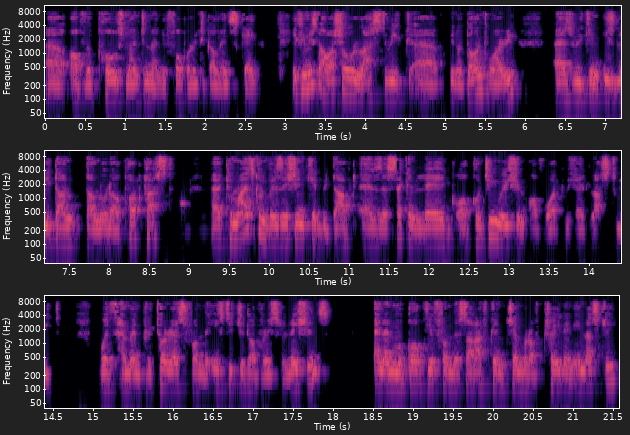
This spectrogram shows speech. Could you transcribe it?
uh, of the post 1994 political landscape. If you missed our show last week, uh, you know, don't worry, as we can easily down, download our podcast uh, tonight's conversation can be dubbed as a second leg or continuation of what we had last week with Herman Pretorius from the Institute of Race Relations then Mukoki from the South African Chamber of Trade and Industry,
